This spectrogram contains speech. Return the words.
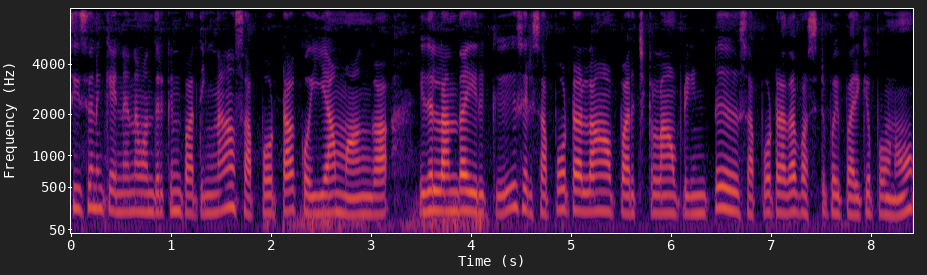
சீசனுக்கு என்னென்ன வந்திருக்குன்னு பார்த்தீங்கன்னா சப்போட்டா கொய்யா மாங்காய் இதெல்லாம் தான் இருக்குது சரி சப்போட்டாலாம் பறிச்சுக்கலாம் அப்படின்ட்டு சப்போட்டா தான் ஃபஸ்ட்டு போய் பறிக்க போனோம்.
